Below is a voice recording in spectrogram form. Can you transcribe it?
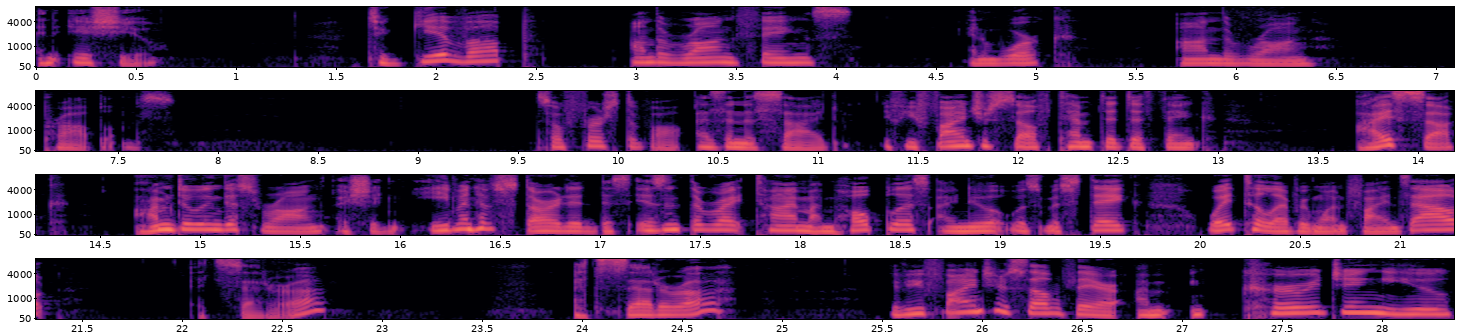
an issue. To give up on the wrong things and work on the wrong problems. So, first of all, as an aside, if you find yourself tempted to think, I suck, I'm doing this wrong, I shouldn't even have started, this isn't the right time, I'm hopeless, I knew it was a mistake, wait till everyone finds out, etc., etc. If you find yourself there, I'm encouraging you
